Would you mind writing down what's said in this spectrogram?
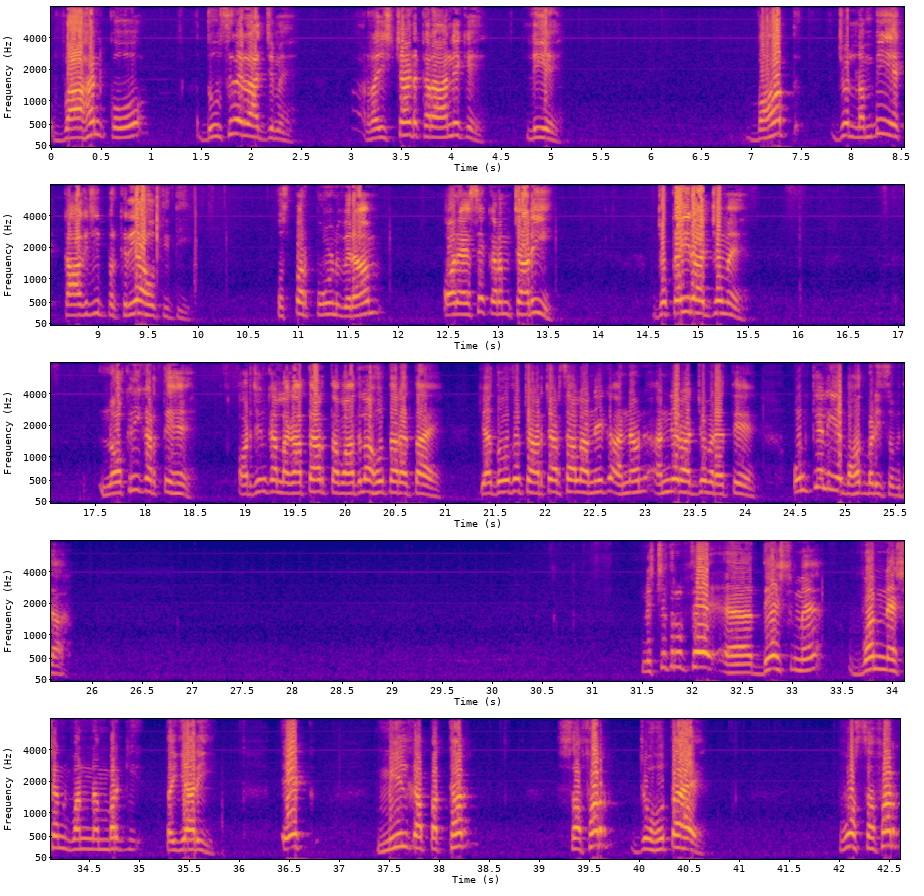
वाहन को दूसरे राज्य में रजिस्टर्ड कराने के लिए बहुत जो लंबी एक कागज़ी प्रक्रिया होती थी, उस पर पूर्ण विराम और ऐसे कर्मचारी जो कई राज्यों में नौकरी करते हैं और जिनका लगातार तबादला होता रहता है, या दो दो चार चार साल अनेक अन्य राज्यों में रहते हैं, उनके लिए बहुत बड़ी सुविधा। निश्चित रूप से देश में वन नेशन, वन नंबर की तैयारी, एक मील का पत्थर सफ़र जो होता है, वो सफ़र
